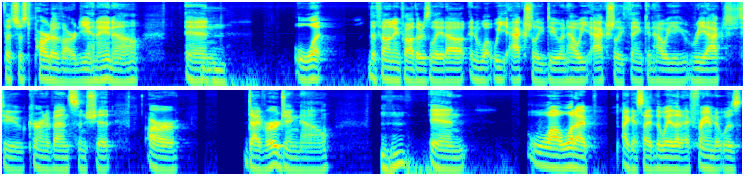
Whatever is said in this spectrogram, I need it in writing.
that's just part of our dna now and Mhm. what the founding fathers laid out and what we actually do and how we actually think and how we react to current events and shit are diverging now Mhm. and while what I I guess I the way that I framed it was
